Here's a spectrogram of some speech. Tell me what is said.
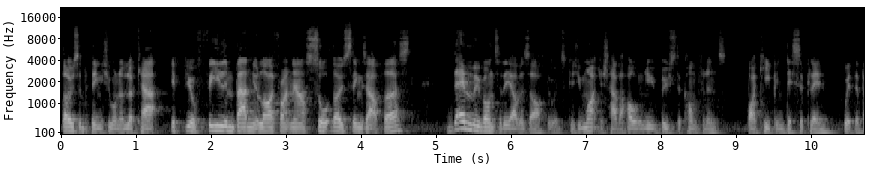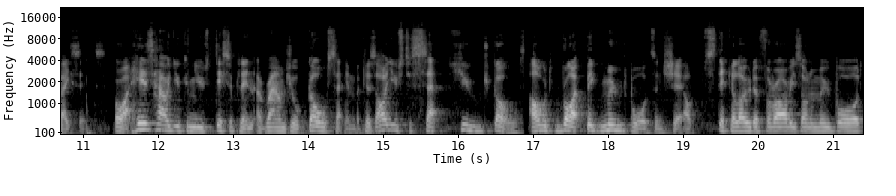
Those are the things you want to look at. If you're feeling bad in your life right now, sort those things out first then move on to the others afterwards because you might just have a whole new boost of confidence by keeping discipline with the basics. All right, here's how you can use discipline around your goal setting because I used to set huge goals. I would write big mood boards and shit. I'd stick a load of Ferraris on a mood board.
